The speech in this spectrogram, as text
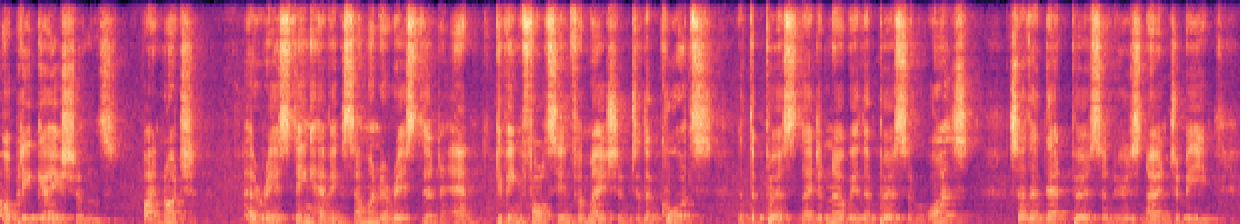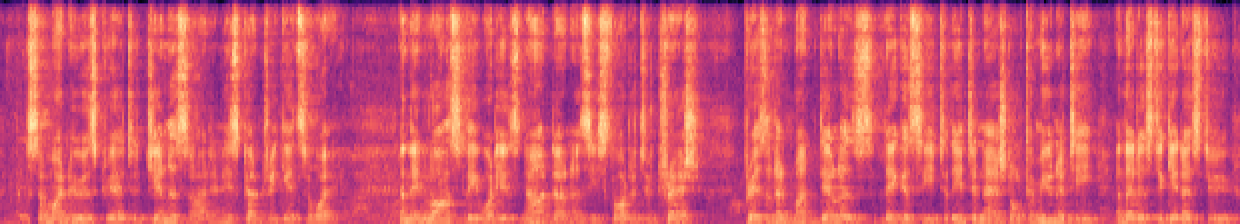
obligations by not arresting, having someone arrested and giving false information to the courts that the person, they didn't know where the person was, so that that person who's known to be someone who has created genocide in his country gets away. And then lastly, what he has now done is he started to trash President Mandela's legacy to the international community, and that is to get us to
